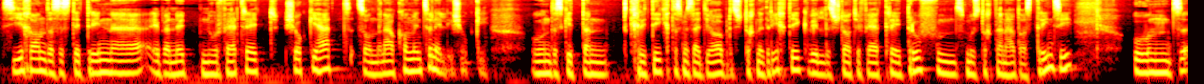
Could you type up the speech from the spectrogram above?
sein kann, dass es dort drin äh, eben nicht nur Fairtrade-Schoki hat, sondern auch konventionelle Schoki. Und es gibt dann die Kritik, dass man sagt, ja, aber das ist doch nicht richtig, weil es steht ja Fairtrade drauf und es muss doch dann auch das drin sein. Und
